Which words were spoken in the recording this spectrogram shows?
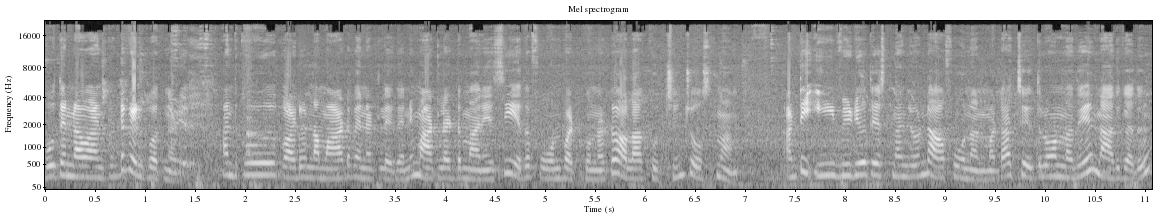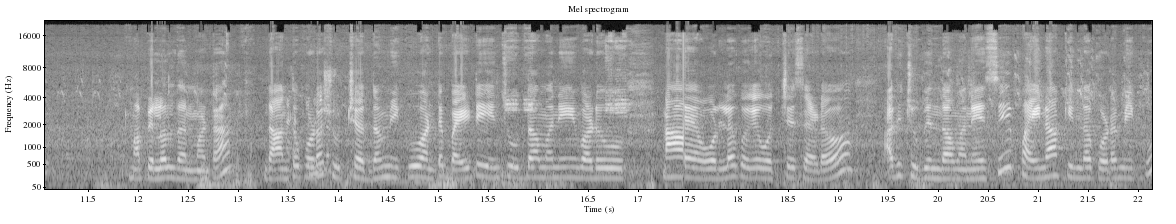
బో తిన్నావా అంటుంటే వెళ్ళిపోతున్నాడు. అందుకు వాడు నా మాట వినట్లేదని మాట్లాడడం అనేసి ఏదో ఫోన్ పట్టుకున్నట్టు అలా కూర్చొని చూస్తున్నాను. అంటే ఈ వీడియో తీస్తున్నాను చూడండి ఆ ఫోన్ అనమాట ఆ చేతిలో ఉన్నది నాది కాదు. మా పిల్లలది అనమాట దాంతో కూడా షూట్ చేద్దాం మీకు. అంటే బయట ఏం చూద్దామని వాడు నా ఒళ్ళోకి వచ్చేసాడో అది చూపిందామనేసి పైన కింద కూడా మీకు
